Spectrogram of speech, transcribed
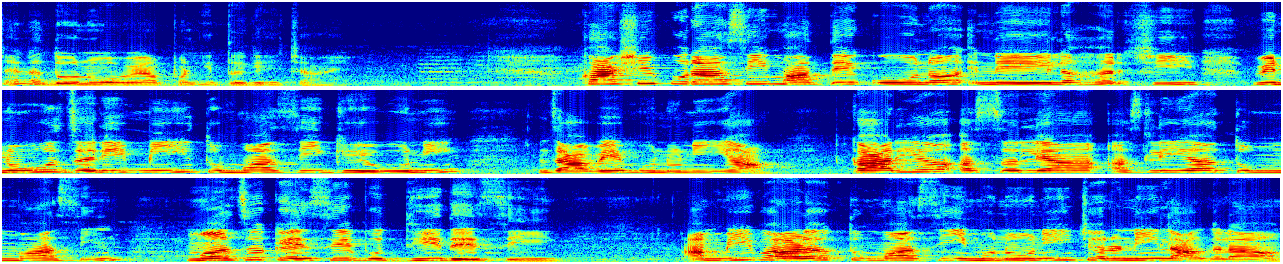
आहे ना? दोन ओव्या आपण इथं घ्यायच्या आहे. काशीपुरासी माते कोण नेल हर्षी विनवू जरी मी तुम्हासी घेऊन जावे म्हणून या. कार्य असल्या असलिया तुम्हासी मज कैसे बुद्धी देसी? आम्ही बाळक तुम्हासी म्हणून चरणी लागला.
